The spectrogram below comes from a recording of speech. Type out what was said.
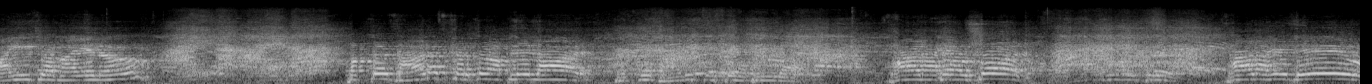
आईच्या मायेनं फक्त झाडच करतो आपले लाड. फक्त झाडच करते आपल्याला झाड आहे औषध. झाड आहे देव.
